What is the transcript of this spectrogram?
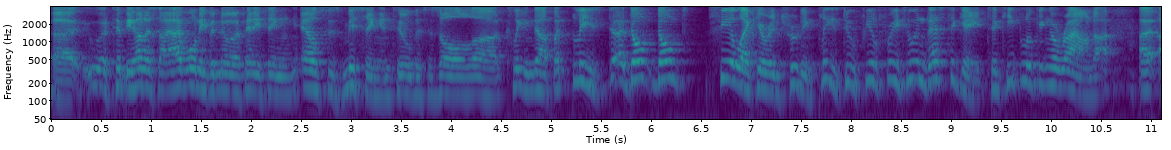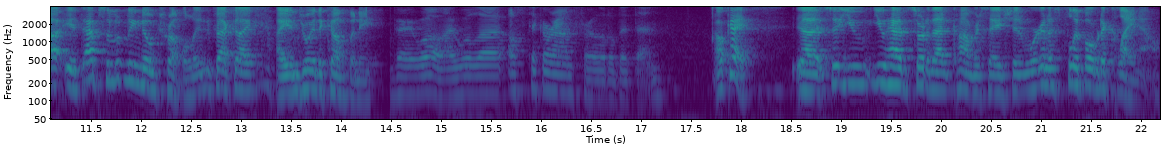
Uh, to be honest, I, I won't even know if anything else is missing until this is all uh, cleaned up. But please, d- don't don't feel like you're intruding. Please do feel free to investigate, to keep looking around. I, I, I, it's absolutely no trouble. In fact, I, I enjoy the company. Very well. I will. Uh, I'll stick around for a little bit then. Okay, uh, so you you have sort of that conversation. We're gonna flip over to Clay now.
